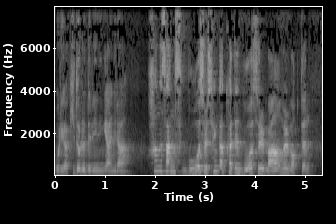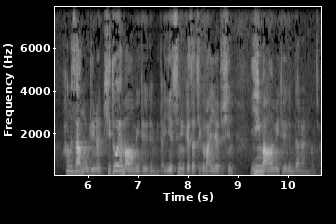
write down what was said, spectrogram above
우리가 기도를 드리는 게 아니라 항상 무엇을 생각하든 무엇을 마음을 먹든 항상 우리는 기도의 마음이 되어야 됩니다. 예수님께서 지금 알려주신 이 마음이 되어야 된다는 거죠.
